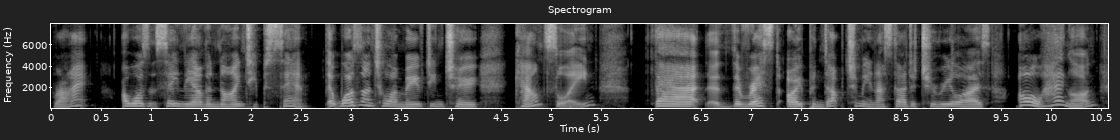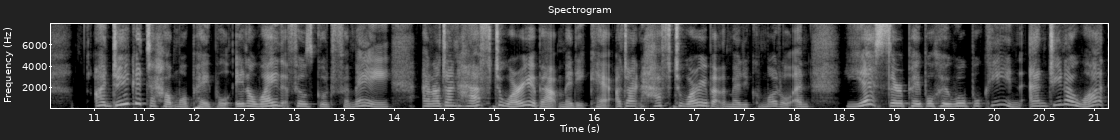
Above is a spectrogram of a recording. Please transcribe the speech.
right I wasn't seeing the other 90%. It wasn't until I moved into counseling that the rest opened up to me and I started to realize, oh, hang on, I do get to help more people in a way that feels good for me. And I don't have to worry about Medicare. I don't have to worry about the medical model. And yes, there are people who will book in. And do you know what?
